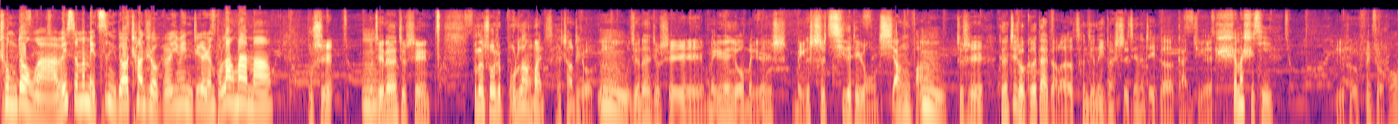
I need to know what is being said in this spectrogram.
冲动啊！为什么每次你都要唱这首歌？因为你这个人不浪漫吗？不是，嗯我觉得就是。不能说是不浪漫才唱这首歌，嗯我觉得就是每个人有每个人时每个时期的这种想法，嗯就是可能这首歌代表了曾经的一段时间的这个感觉，什么时期？比如说分手后，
